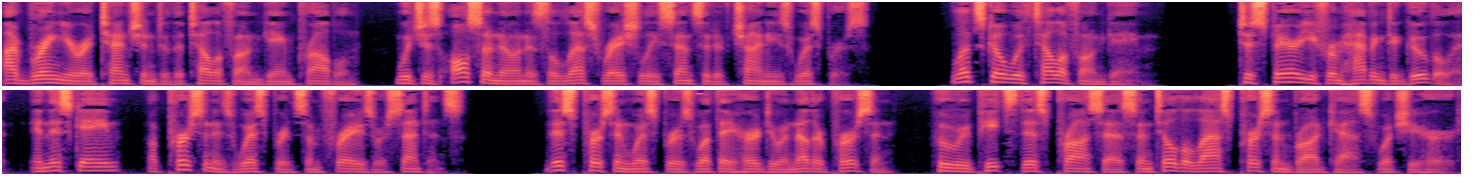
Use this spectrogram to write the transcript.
I bring your attention to the telephone game problem, which is also known as the less racially sensitive Chinese whispers. Let's go with telephone game. To spare you from having to Google it, in this game, a person is whispered some phrase or sentence. This person whispers what they heard to another person, who repeats this process until the last person broadcasts what she heard.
